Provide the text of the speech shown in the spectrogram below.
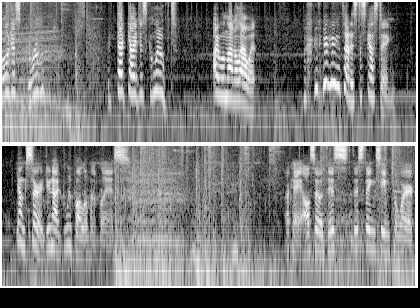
Who just glooped? That guy just glooped! I will not allow it. that is disgusting. Young sir, do not gloop all over the place. Okay, also this this thing seemed to work.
